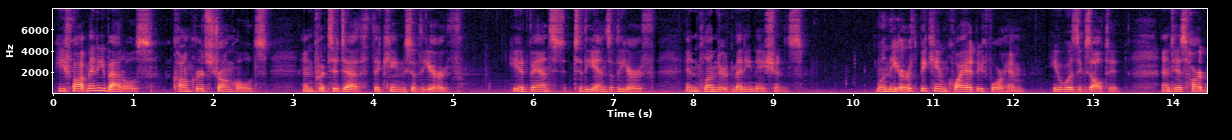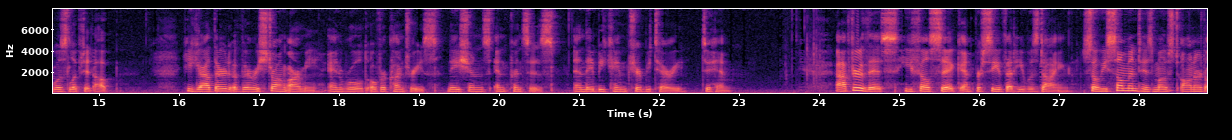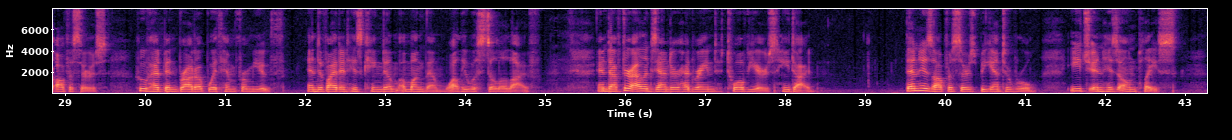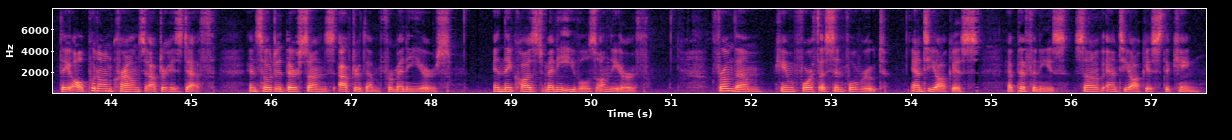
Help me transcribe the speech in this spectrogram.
He fought many battles, conquered strongholds, and put to death the kings of the earth. He advanced to the ends of the earth and plundered many nations. When the earth became quiet before him, he was exalted, and his heart was lifted up. He gathered a very strong army and ruled over countries, nations, and princes, and they became tributary to him. After this, he fell sick and perceived that he was dying. So he summoned his most honored officers, who had been brought up with him from youth, and divided his kingdom among them while he was still alive. And after Alexander had reigned twelve years, he died. Then his officers began to rule, each in his own place. They all put on crowns after his death, and so did their sons after them for many years. And they caused many evils on the earth. From them came forth a sinful root, Antiochus, Epiphanes, son of Antiochus the king.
